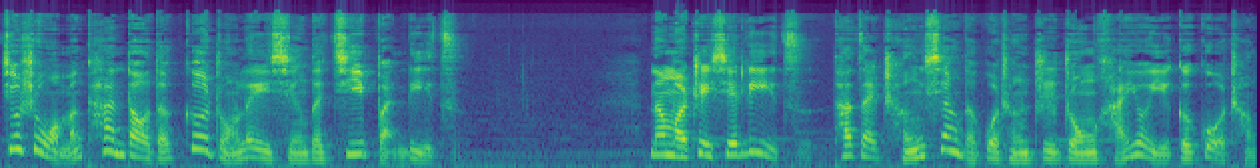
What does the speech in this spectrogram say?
就是我们看到的各种类型的基本粒子。那么这些粒子，它在成像的过程之中还有一个过程。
